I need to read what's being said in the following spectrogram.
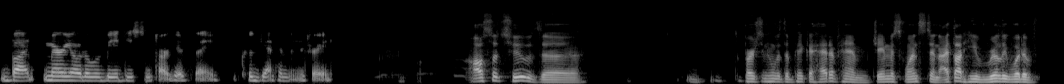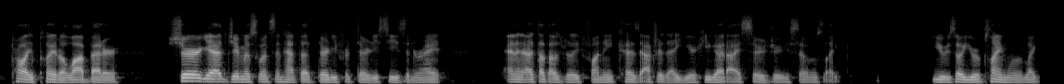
But Mariota would be a decent target if they could get him in a trade also too the the person who was the pick ahead of him, Jameis Winston. I thought he really would have probably played a lot better. Sure, yeah, Jameis Winston had that 30 for 30 season, right? And I thought that was really funny because after that year he got eye surgery. So it was like you so you were playing with like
